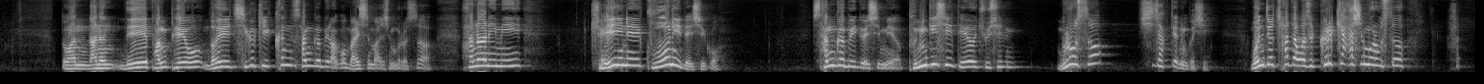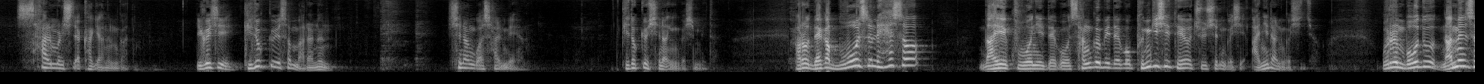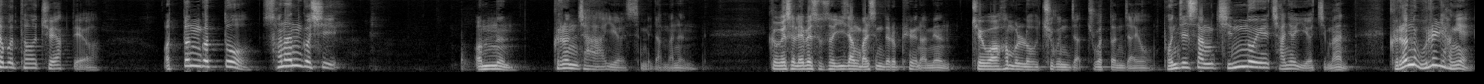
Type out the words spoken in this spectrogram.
또한 나는 내 방패요 너의 지극히 큰 상급이라고 말씀하심으로써 하나님이 죄인의 구원이 되시고 상급이 되시며 분깃이 되어 주심으로써 시작되는 것이 먼저 찾아와서 그렇게 하심으로써 삶을 시작하게 하는 것. 이것이 기독교에서 말하는 신앙과 삶이에요. 기독교 신앙인 것입니다. 바로 내가 무엇을 해서 나의 구원이 되고 상급이 되고 분깃이 되어 주시는 것이 아니라는 것이죠. 우리는 모두 나면서부터 죄악되어 어떤 것도 선한 것이 없는 그런 자이었습니다만은 그것을 에베소서 2장 말씀대로 표현하면 죄와 허물로 죽은 자, 죽었던 자요 본질상 진노의 자녀이었지만 그런 우리를 향해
